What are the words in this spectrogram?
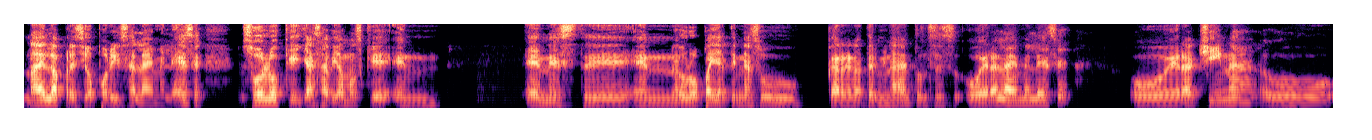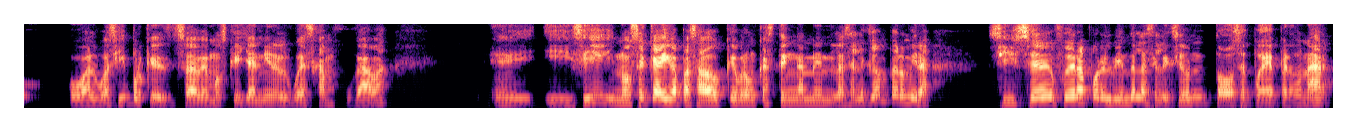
nadie lo apreció por irse a la MLS, solo que ya sabíamos que en, en, este, en Europa ya tenía su carrera terminada, entonces o era la MLS o era China o, o algo así, porque sabemos que ya ni en el West Ham jugaba. Eh, y sí, no sé qué haya pasado, qué broncas tengan en la selección, pero mira, si se fuera por el bien de la selección, todo se puede perdonar.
